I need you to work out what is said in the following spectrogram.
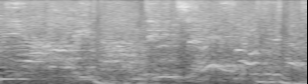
mia abitanti c'è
